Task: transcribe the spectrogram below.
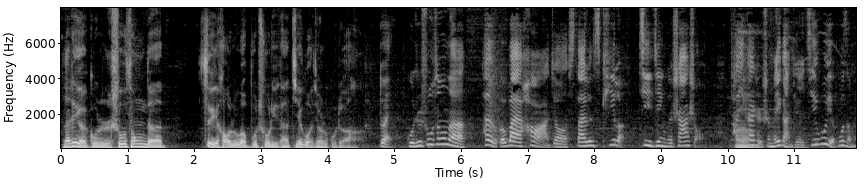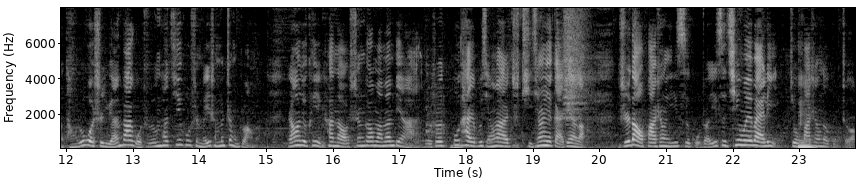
那这个骨质疏松的最后如果不处理它，结果就是骨折哈。对，骨质疏松呢，它有个外号啊，叫 “silence killer”，寂静的杀手。它一开始是没感觉，几乎也不怎么疼。如果是原发骨质疏松，它几乎是没什么症状的。然后就可以看到身高慢慢变矮，有时候步态也不行了，体型也改变了，直到发生一次骨折，一次轻微外力就发生的骨折。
